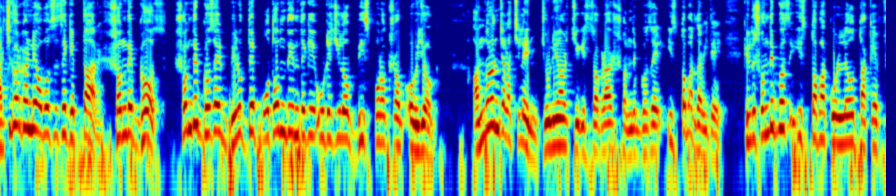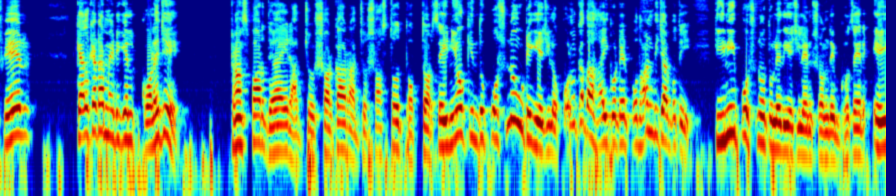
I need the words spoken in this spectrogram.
আর্চিকর কাণ্ডে অবশেষে গ্রেপ্তার সন্দীপ ঘোষ। সন্দীপ ঘোষের বিরুদ্ধে প্রথম দিন থেকে উঠেছিল বিস্ফোরক সব অভিযোগ। আন্দোলন চালাচ্ছিলেন জুনিয়র চিকিৎসকরা সন্দীপ ঘোষের ইস্তফার দাবিতে। কিন্তু সন্দীপ ঘোষ ইস্তফা করলেও তাকে ফের ক্যালকাটা মেডিকেল কলেজে ট্রান্সফার দেয় রাজ্য সরকার, রাজ্য স্বাস্থ্য দপ্তর। সেই নিয়েও কিন্তু প্রশ্ন উঠে গিয়েছিল। কলকাতা হাইকোর্টের প্রধান বিচারপতি তিনি প্রশ্ন তুলে দিয়েছিলেন সন্দীপ ঘোষের এই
